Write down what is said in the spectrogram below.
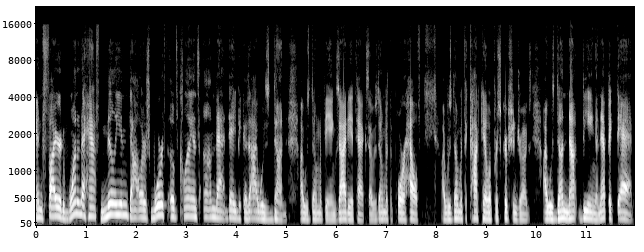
and fired one and a half million dollars worth of clients on that day because I was done. I was done with the anxiety attacks. I was done with the poor health. I was done with the cocktail of prescription drugs. I was done not being an epic dad,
